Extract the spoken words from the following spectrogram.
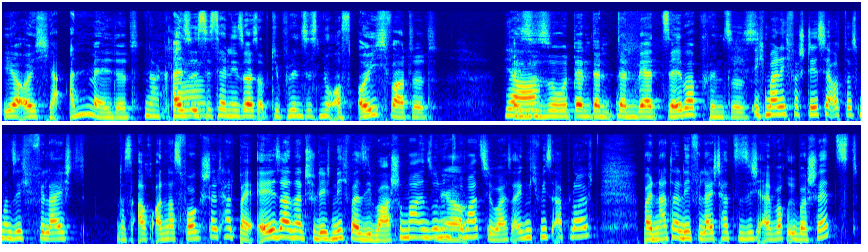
ihr euch ja anmeldet. Na klar. Also es ist ja nicht so, als ob die Princess nur auf euch wartet. Ja. Also so, dann, dann, dann wärt selber Princess. Ich meine, ich verstehe es ja auch, dass man sich vielleicht das auch anders vorgestellt hat. Bei Elsa natürlich nicht, weil sie war schon mal in so einem Ja. Format. Sie weiß eigentlich, wie es abläuft. Bei Natalie vielleicht hat sie sich einfach überschätzt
